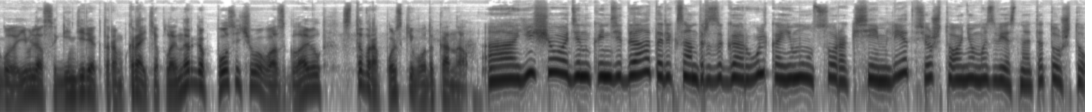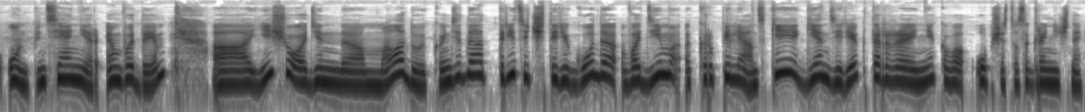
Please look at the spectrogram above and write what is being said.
года, являлся гендиректором край теплоэнерго, после чего возглавил Ставропольский водоканал. А еще один кандидат Александр Загорулько, ему 47 лет. Все, что о нем известно, это то, что он пенсионер МВД. А еще один э, молодой кандидат, 34 года, Вадим Карпелянский, гендиректор некого общества с ограниченной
